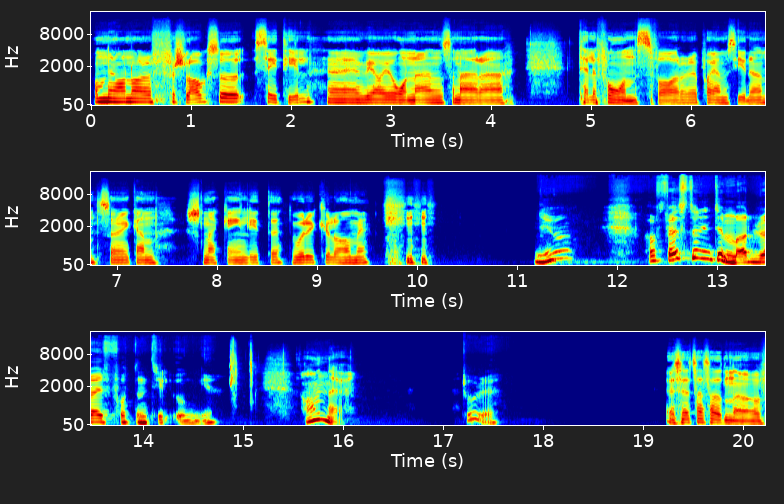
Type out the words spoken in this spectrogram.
Om ni har några förslag så säg till. Eh, Vi har ju ordnat en sån här eh, telefonsvarare på hemsidan så ni kan snacka in lite. Det vore kul att ha med. Ja. Har festen inte Mudride fått en till unge? Har han det? Jag tror det. Jag har sett att han har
